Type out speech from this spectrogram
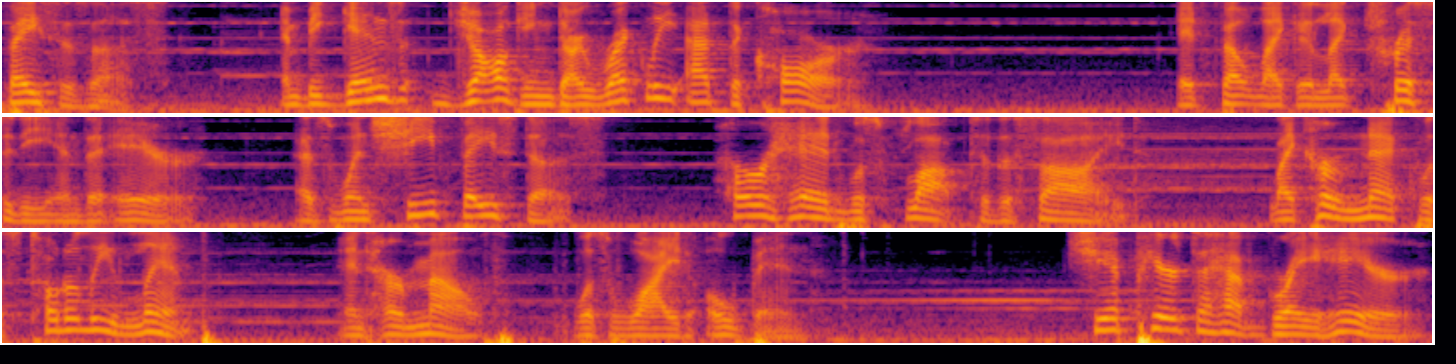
faces us, and begins jogging directly at the car. It felt like electricity in the air, as when she faced us, her head was flopped to the side, like her neck was totally limp and her mouth was wide open. She appeared to have gray hair,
